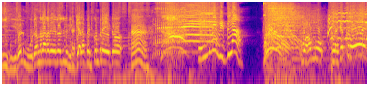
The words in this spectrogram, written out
ఈ హీరోలు మూడు వందల అరవై రోజులు విగ్గు ఎలా పెట్టుకుంటారో ఏటో ఆ, ఏంటి మీ విగ్గులా లగెత్తరోయ్.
